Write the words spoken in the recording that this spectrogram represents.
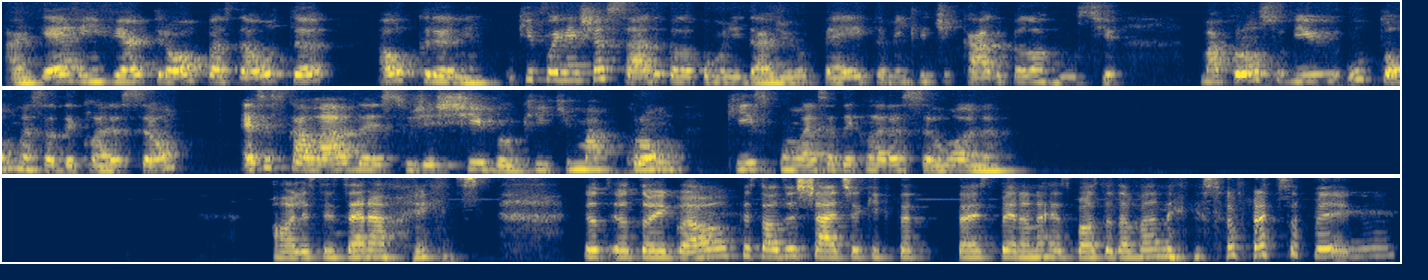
à guerra, enviar tropas da OTAN à Ucrânia, o que foi rechaçado pela comunidade europeia e também criticado pela Rússia. Macron subiu o tom nessa declaração essa escalada é sugestiva? O que, que Macron quis com essa declaração, Ana? Olha, sinceramente, eu, tô igual o pessoal do chat aqui que tá, tá esperando a resposta da Vanessa para essa pergunta.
